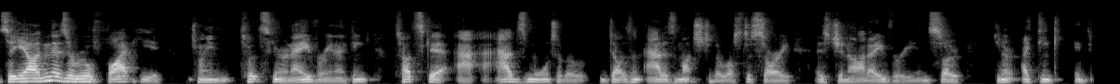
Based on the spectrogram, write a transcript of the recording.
So yeah, I think there's a real fight here between Tuszka and Avery, and I think Tuszka adds more to the doesn't add as much to the roster, sorry, as Genard Avery, and so you know I think, it,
